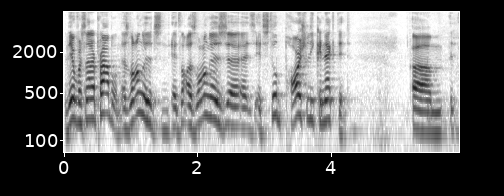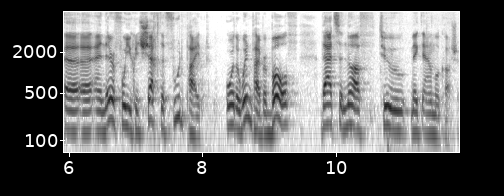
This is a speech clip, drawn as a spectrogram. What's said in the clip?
and therefore it's not a problem. As long as it's, it's as long as uh, it's, it's still partially connected um, uh, uh, and therefore you could shech the food pipe or the windpipe or both, that's enough to make the animal kosher,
